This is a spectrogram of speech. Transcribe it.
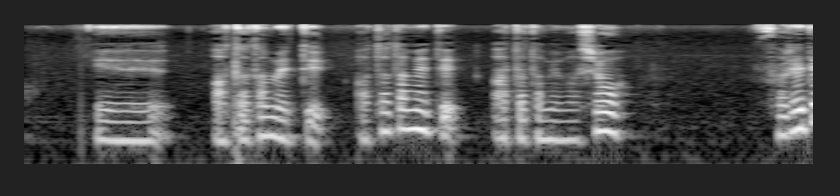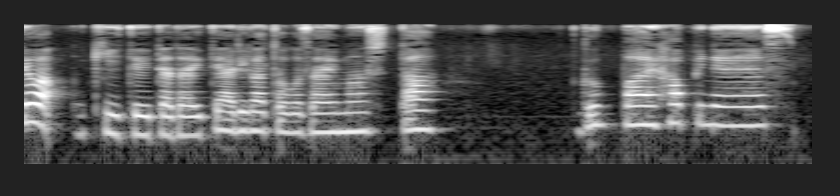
えー温めて温めて温めましょう。それでは聞いていただいてありがとうございました。Goodbye happiness!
